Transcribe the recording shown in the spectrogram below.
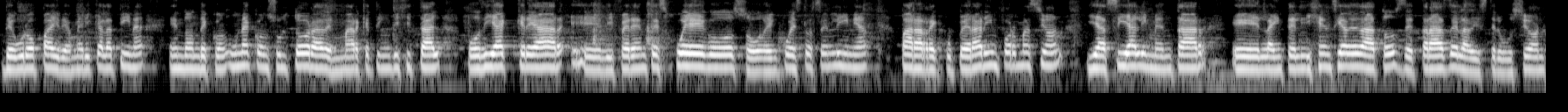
de Europa y de América Latina, en donde con una consultora de marketing digital podía crear eh, diferentes juegos o encuestas en línea para recuperar información y así alimentar eh, la inteligencia de datos detrás de la distribución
